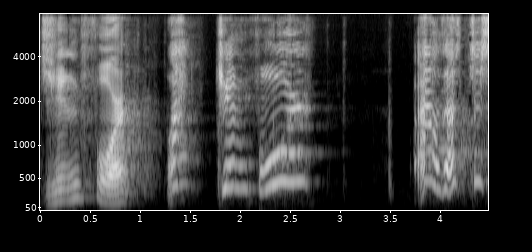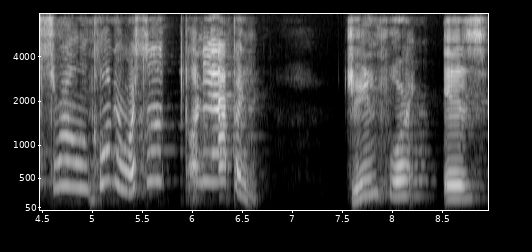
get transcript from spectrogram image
June 4. What? June 4? Wow, that's just around the corner. What's not going to happen? June 4th is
